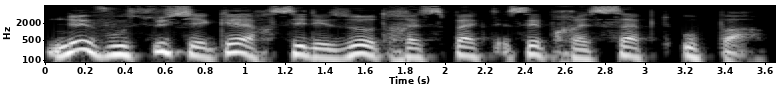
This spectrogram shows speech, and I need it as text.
Ne vous souciez guère si les autres respectent ces préceptes ou pas.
